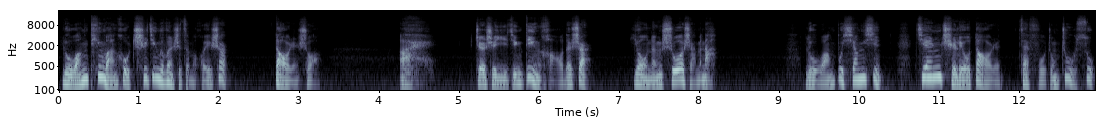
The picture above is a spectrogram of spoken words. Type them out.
鲁王听完后吃惊的问：“是怎么回事？”道人说：“哎，这是已经定好的事儿，又能说什么呢？”鲁王不相信，坚持留道人在府中住宿。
